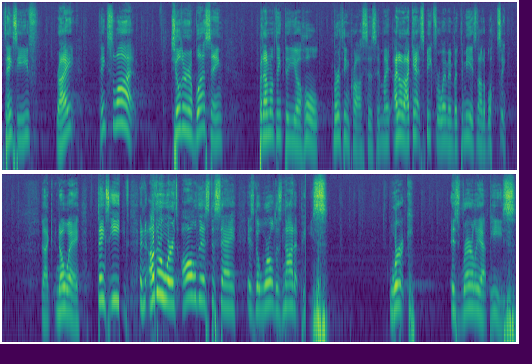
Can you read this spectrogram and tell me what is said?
thanks, Eve, right? Thanks a lot. Children are a blessing, but I don't think the uh, whole birthing process. It might, I don't know, I can't speak for women, but to me it's not a blessing. Like, no way. Thanks, Eve. In other words, all this to say is the world is not at peace. Work is rarely at peace.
